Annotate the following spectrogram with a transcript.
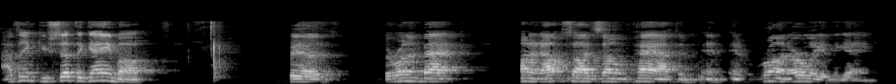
I think you set the game up with the running back on an outside zone path and, and, and run early in the game.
